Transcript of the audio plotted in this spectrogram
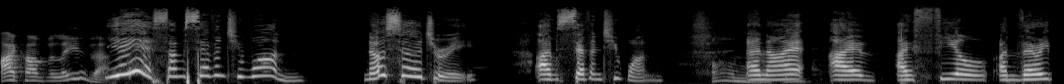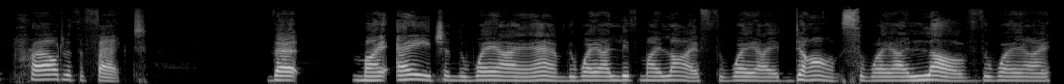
I can't believe that. Yes, I'm 71. No surgery. I'm 71. Oh my And I. I I feel I'm very proud of the fact that my age and the way I am, the way I live my life, the way I dance, the way I love, the way I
